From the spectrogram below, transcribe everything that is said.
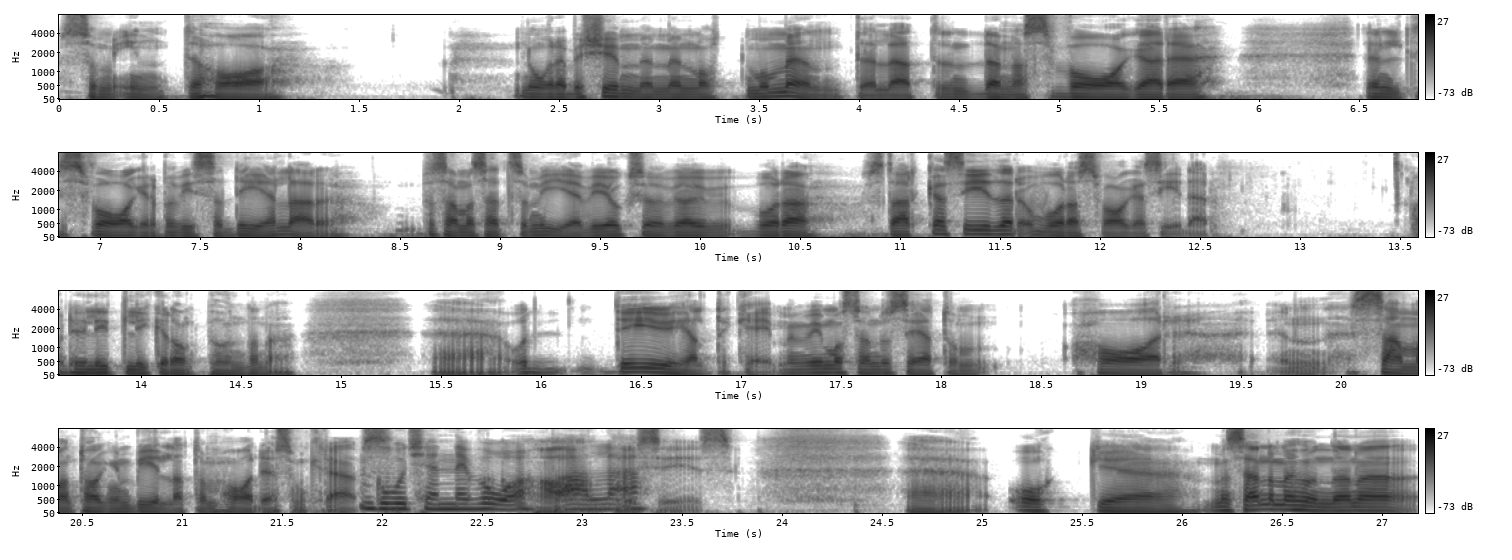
som inte har några bekymmer med något moment eller att den, den har svagare, den är lite svagare på vissa delar. På samma sätt som vi är. Vi, också, vi har ju våra starka sidor och våra svaga sidor. Och det är lite likadant på hundarna. Eh, och det är ju helt okej, men vi måste ändå säga att de har en sammantagen bild, att de har det som krävs. Godkänd nivå på alla. precis. Eh, och, eh, men sen de här hundarna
